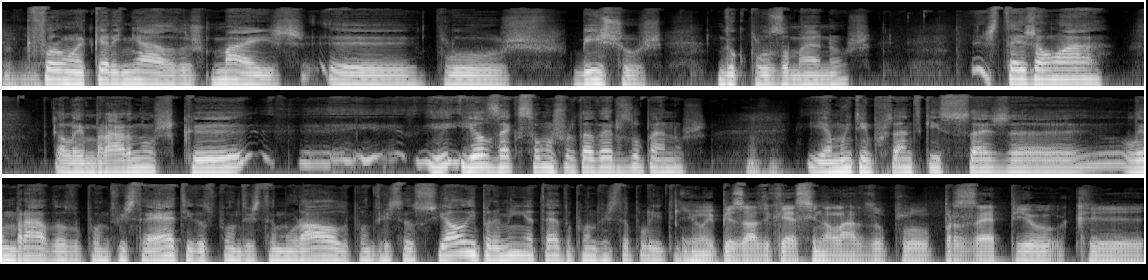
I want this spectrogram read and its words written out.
uhum. que foram acarinhados mais eh, pelos bichos do que pelos humanos, estejam lá a lembrar-nos que eles é que são os verdadeiros humanos. Uhum. E é muito importante que isso seja lembrado do ponto de vista ético, do ponto de vista moral, do ponto de vista social e, para mim, até do ponto de vista político. E um episódio que é assinalado pelo presépio que,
